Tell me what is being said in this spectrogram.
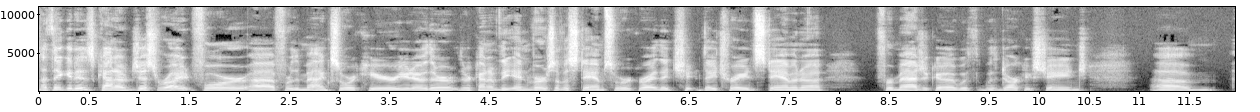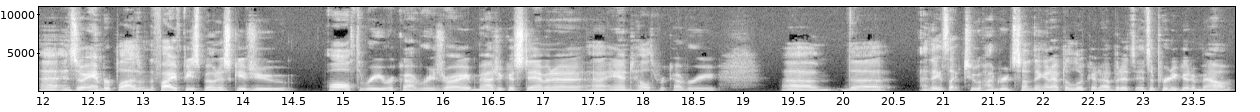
I think it is kind of just right for uh, for the Magsork here. You know, they're they're kind of the inverse of a Stamsork, right? They ch- they trade stamina for Magicka with with Dark Exchange, um, uh, and so Amberplasm, the five piece bonus, gives you all three recoveries, right? Magicka, stamina, uh, and health recovery. Um, the I think it's like 200 something. I'd have to look it up, but it's it's a pretty good amount.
